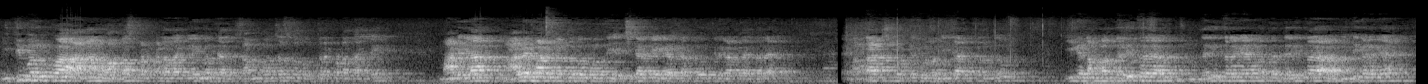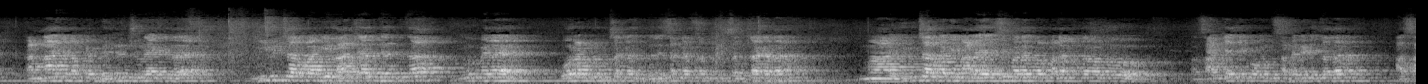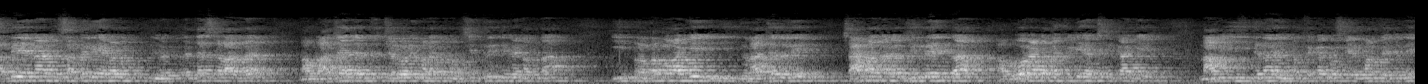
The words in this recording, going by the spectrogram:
ಇದುವರೆಗೂ ಆ ಹಣ ವಾಪಸ್ ಪಡ್ಕೊಳ್ಳೋದಾಗ್ಲಿ ಮತ್ತೆ ಅದಕ್ಕೆ ಸಮಂಜಸ ಉತ್ತರ ಕೊಡೋದಾಗ್ಲಿ ಮಾಡಿಲ್ಲ. ನಾವೇ ಮಾಡ್ಕೊಂತದ್ದು ಅಂತ ಹೆಚ್ಚಿಗೆ ಹೇಳ್ಕೊಂಡು ತಿರುಗಾಡ್ತಾ ಇದ್ದಾರೆ. ತಂದು. ಈಗ ನಮ್ಮ ದಲಿತರ ದಲಿತರಿಗೆ ಮತ್ತೆ ದಲಿತ ನಿಧಿಗಳಿಗೆ ಕಣ್ಣಾಗಿ ನಮಗೆ ಬೆನ್ನಿನ ಚೂರಿ ಹಾಕಿದ್ದಾರೆ. ಈ ವಿಚಾರವಾಗಿ ರಾಜ್ಯಾದ್ಯಂತ ಇವ್ರ ಮೇಲೆ ಹೋರಾಟ ರೂಪಿಸಕ ದಲಿತ ಸಂಘರ್ಷ ಸಜ್ಜಾಗದ ಈ ವಿಚಾರವಾಗಿ ನಾಳೆ ಎಲ್ಸಿ ಮದೇಪುರ ಮನೆ ಮುಂದೆ ಒಂದು ಸಾಂಕೇತಿಕ ಒಂದು ಸಭೆ ನಡೀತದ. ಆ ಸಭೆ ಏನಾದ್ರು ಸಭೆಗೆ ಏನಾದ್ರು ವ್ಯತ್ಯಾಸಗಳಾದ್ರೆ ನಾವು ರಾಜ್ಯಾದ್ಯಂತ ಚಳವಳಿ ಮಾಡಕ್ಕೆ ನಾವು ಸಿದ್ಧಿದ್ದೀವಿ ಅನ್ನೋದನ್ನ ಈ ಪ್ರಥಮವಾಗಿ ಈ ರಾಜ್ಯದಲ್ಲಿ ಚಾಮರಾಜನಗರ ಜಿಲ್ಲೆಯಿಂದ ಆ ಹೋರಾಟದ ಕಿಡಿ ಹಚ್ಚಲಿಕ್ಕಾಗಿ ನಾವು ಈ ದಿನ ಈ ಪತ್ರಿಕಾಗೋಷ್ಠಿ ಏನ್ ಮಾಡ್ತಾ ಇದ್ದೀವಿ?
